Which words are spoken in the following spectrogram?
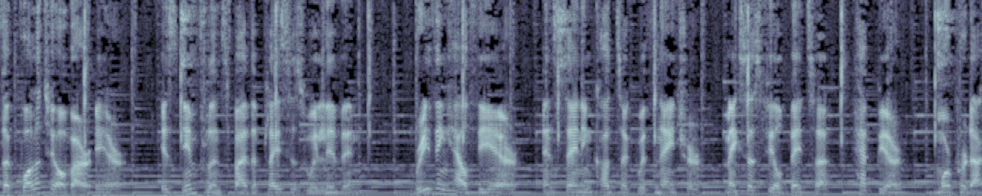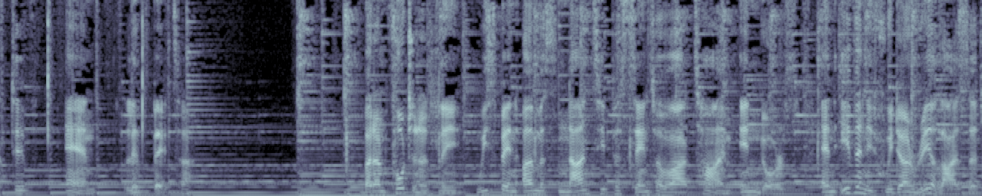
The quality of our air is influenced by the places we live in. Breathing healthy air and staying in contact with nature makes us feel better, happier, more productive, and live better. But unfortunately, we spend almost 90% of our time indoors, and even if we don't realize it,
